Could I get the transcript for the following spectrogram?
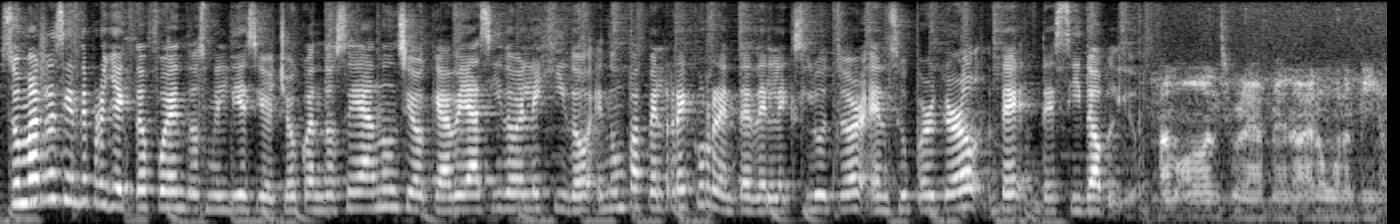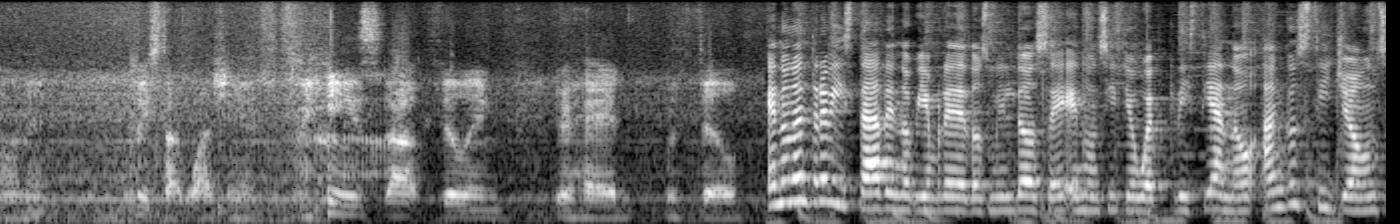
Su más reciente proyecto fue en 2018 cuando se anunció que había sido elegido en un papel recurrente del ex Luthor en Supergirl de The CW. I'm on Two and a Half. I don't want to be on it. Please stop watching it. Please stop filling your head with Phil. En una entrevista de noviembre de 2012 en un sitio web cristiano, Angus T. Jones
